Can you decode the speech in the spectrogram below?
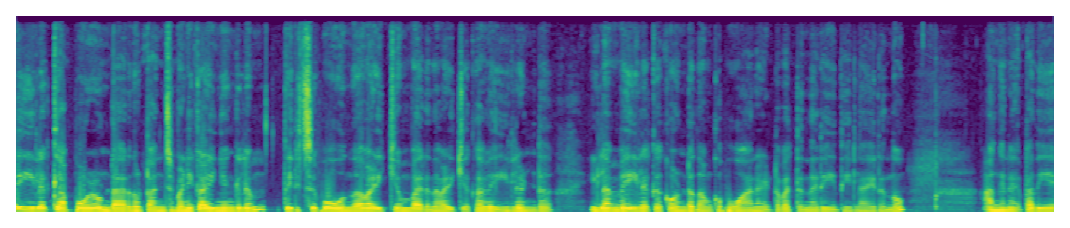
വെയിലൊക്കെ അപ്പോഴും ഉണ്ടായിരുന്നു കേട്ടോ അഞ്ച് മണി കഴിഞ്ഞെങ്കിലും തിരിച്ചു പോകുന്ന വഴിക്കും വരുന്ന വഴിക്കൊക്കെ വെയിലുണ്ട്. ഇളം വെയിലൊക്കെ കൊണ്ട് നമുക്ക് പോകാനായിട്ട് പറ്റുന്ന രീതിയിലായിരുന്നു. അങ്ങനെ പതിയെ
